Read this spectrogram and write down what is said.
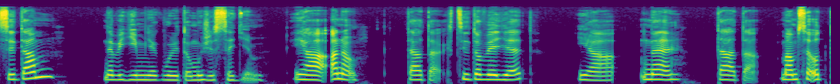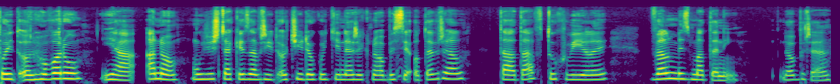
Jsi tam? Nevidím mě kvůli tomu, že sedím. Já ano. Táta, chci to vědět? Já ne. Táta, mám se odpojit od hovoru? Já ano. Můžeš taky zavřít oči, dokud ti neřeknu, aby si otevřel? Táta v tu chvíli velmi zmatený. Dobře.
